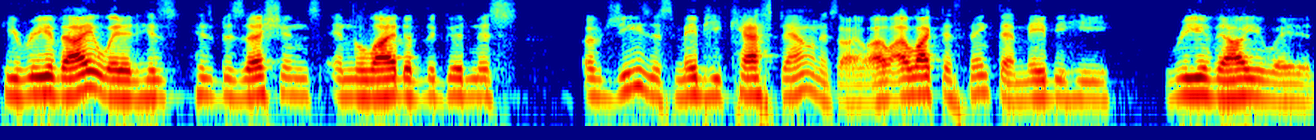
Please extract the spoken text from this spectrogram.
he reevaluated his, his possessions in the light of the goodness of Jesus. Maybe he cast down his idol. I, I like to think that maybe he reevaluated.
